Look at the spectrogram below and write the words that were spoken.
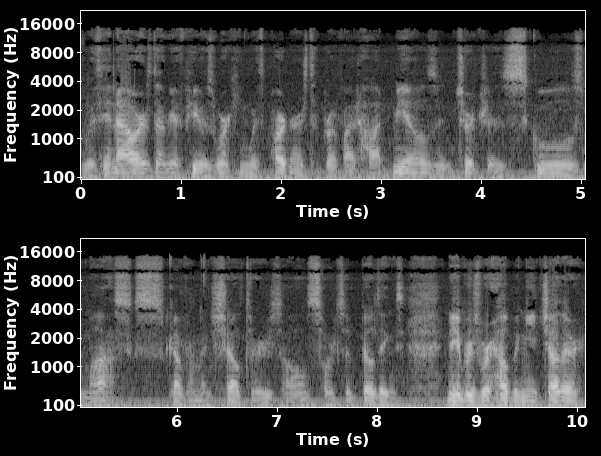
Within hours, WFP was working with partners to provide hot meals in churches, schools, mosques, government shelters, all sorts of buildings. Neighbors were helping each other.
